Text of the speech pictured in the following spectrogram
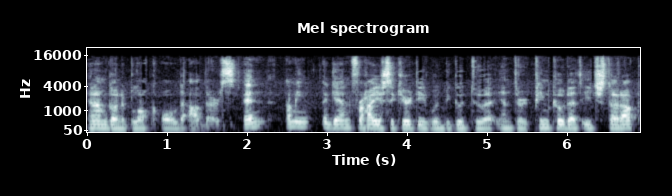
And I'm gonna block all the others. And I mean, again, for higher security, it would be good to uh, enter pin code at each startup,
